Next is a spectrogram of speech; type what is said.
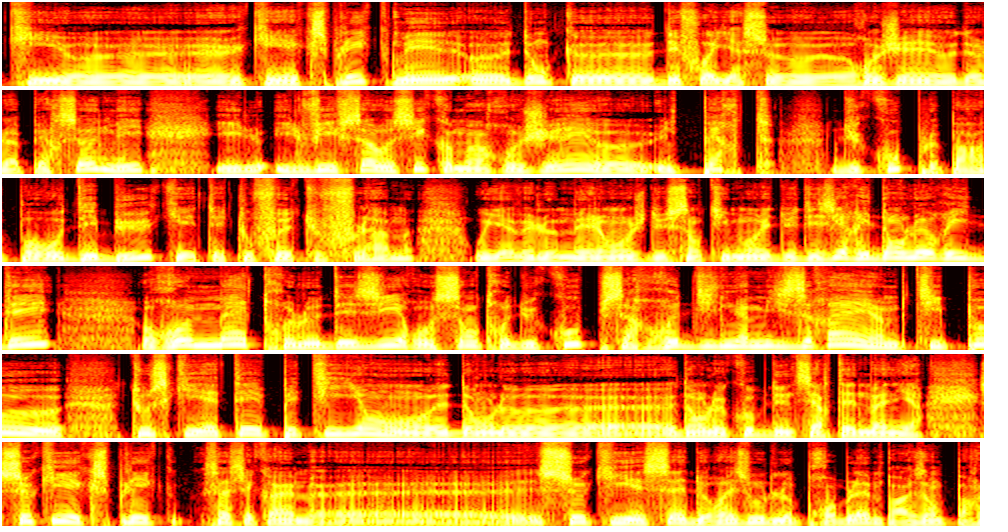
qui, euh, qui explique. Mais euh, donc, des fois, il y a ce rejet de la personne, mais ils, ils vivent ça aussi comme un rejet, une perte du couple par rapport au début, qui était tout feu, tout flamme, où il y avait le mélange du sentiment et du désir. Et dans leur idée, remettre le désir au centre du couple, ça redynamiserait un petit peu tout ce qui était pétillant dans le, dans le couple d'une certaine manière. Ce qui explique, ça c'est quand même, ceux qui essaient de résoudre le problème, par exemple par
